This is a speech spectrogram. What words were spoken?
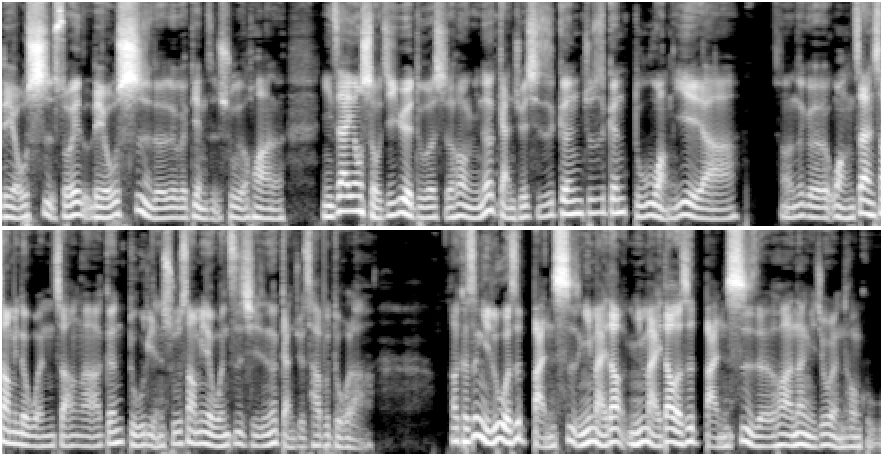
流式，所谓流式的这个电子书的话呢，你在用手机阅读的时候，你那感觉其实跟就是跟读网页啊，啊那个网站上面的文章啊，跟读脸书上面的文字，其实那感觉差不多啦。啊，可是你如果是版式，你买到你买到的是版式的话，那你就会很痛苦。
